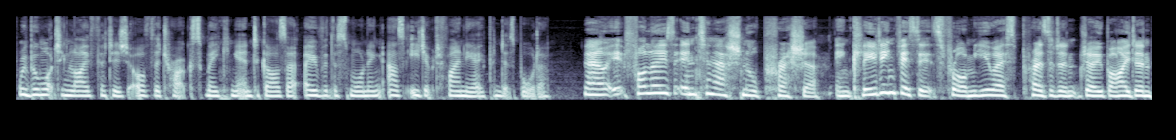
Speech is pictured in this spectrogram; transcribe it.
We've been watching live footage of the trucks making it into Gaza over this morning as Egypt finally opened its border. Now, it follows international pressure, including visits from US President Joe Biden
